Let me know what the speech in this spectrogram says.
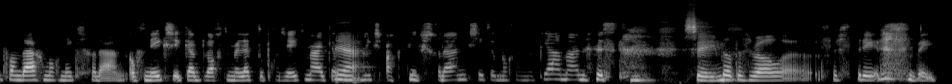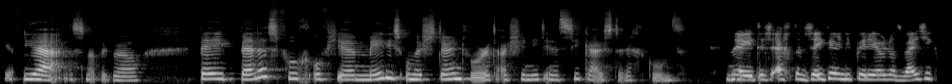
vandaag nog niks gedaan. Of niks, ik heb achter mijn laptop gezeten, maar ik heb Ja. nog niks actiefs gedaan. Ik zit ook nog in mijn pyjama, dus same. dat is wel eh, frustrerend een beetje. Ja, dat snap ik wel. P. Palace vroeg of je medisch ondersteund wordt als je niet in het ziekenhuis terechtkomt. Nee, het is echt een, zeker in die periode dat wij ziek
